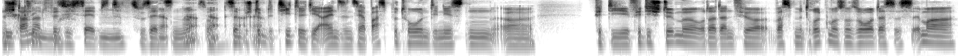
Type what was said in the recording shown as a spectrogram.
einen Standard für sich selbst mhm. zu setzen. Ja, ne? so, das sind bestimmte Titel. Die einen sind sehr bassbetont, die nächsten äh, für die für die Stimme oder dann für was mit Rhythmus und so. Das ist immer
